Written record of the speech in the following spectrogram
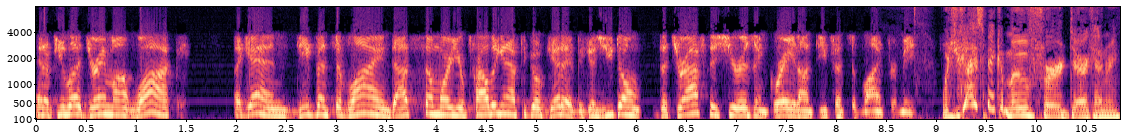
and if you let Dre'Mont walk. Again, defensive line, that's somewhere you're probably going to have to go get it because you don't, the draft this year isn't great on defensive line for me. Would you guys make a move for Derrick Henry?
